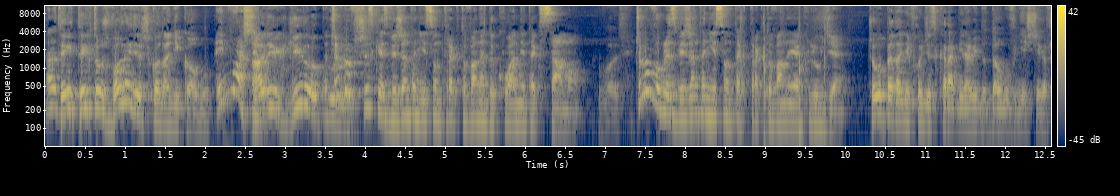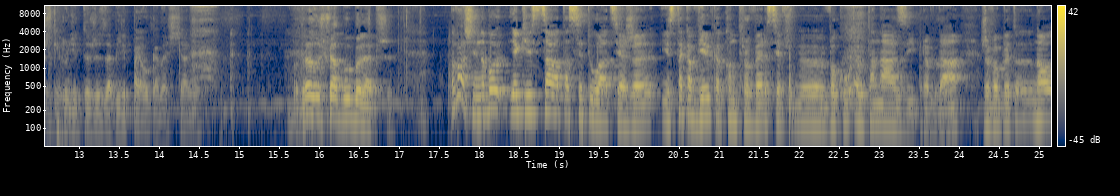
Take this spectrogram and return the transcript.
Ale- Tych, tych to już w ogóle nie szkoda nikomu. I właśnie, A niech giną, dlaczego kurwa. wszystkie zwierzęta nie są traktowane dokładnie tak samo? Właśnie. Czemu w ogóle zwierzęta nie są tak traktowane jak ludzie? Czemu Peta nie wchodzi z karabinami do domów i nie ściga wszystkich ludzi, którzy zabili pająka na ścianie? Od razu świat byłby lepszy. No właśnie, no bo jak jest cała ta sytuacja, że jest taka wielka kontrowersja wokół eutanazji, prawda? Że w ogóle to, no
